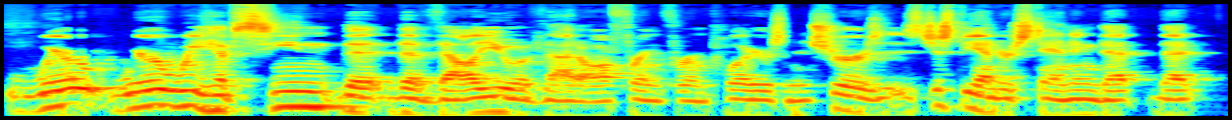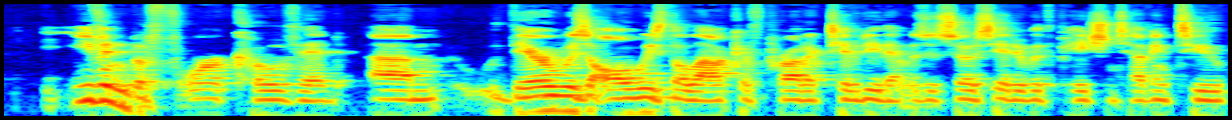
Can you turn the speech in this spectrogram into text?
where, where we have seen the, the value of that offering for employers and insurers is just the understanding that, that even before COVID, um, there was always the lack of productivity that was associated with patients having to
